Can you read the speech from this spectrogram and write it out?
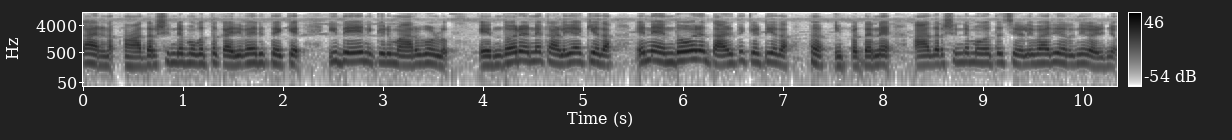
കാരണം ആദർശിന്റെ മുഖത്ത് കരിവാരി തേക്കാൻ ഇതേ എനിക്കൊരു മാർഗമുള്ളൂ എന്തോരം എന്നെ കളിയാക്കിയതാ. എന്നെ എന്തോരം താഴ്ത്തി കെട്ടിയതാ. ഇപ്പം തന്നെ ആദർശിന്റെ മുഖത്ത് ചെളിവാരി എറിഞ്ഞു കഴിഞ്ഞു.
